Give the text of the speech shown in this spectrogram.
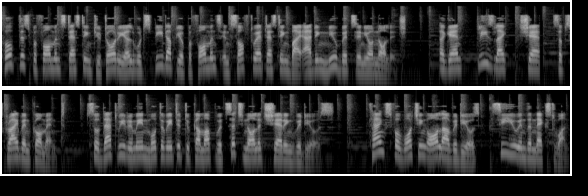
hope this performance testing tutorial would speed up your performance in software testing by adding new bits in your knowledge. Again, please like, share, subscribe and comment so that we remain motivated to come up with such knowledge sharing videos. Thanks for watching all our videos, see you in the next one.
